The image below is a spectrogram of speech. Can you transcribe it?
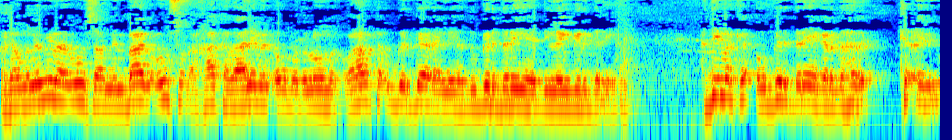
Marka nabiyullaahi muusa min baabi unsur akhaaka daaliman ow madluuman. Walaalka u gargaara le hadduu gardaran yahay haddii laga gardaran yahay haddii marka uu gardaran yahay gardarada ka celi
